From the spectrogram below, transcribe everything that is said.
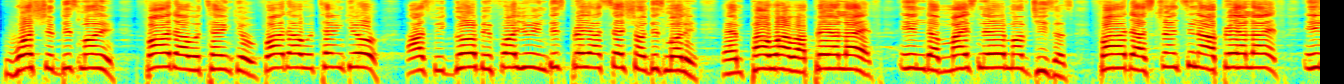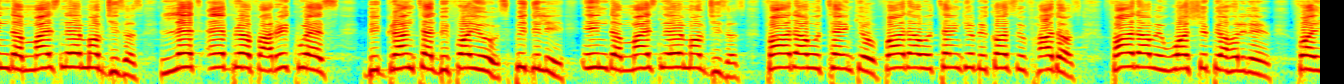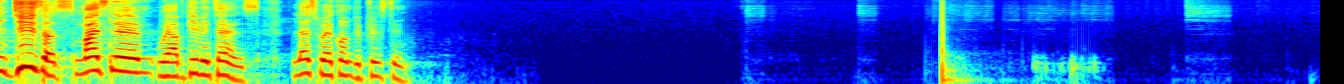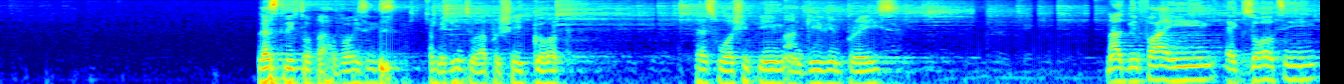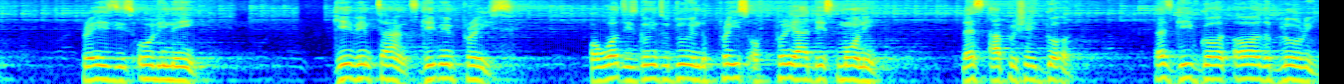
worship this morning. Father, will thank you. Father, will thank you as we go before you in this prayer session this morning. Empower our prayer life in the mighty name of Jesus. Father, strengthen our prayer life in the mighty name of Jesus. Let every of our requests be granted before you speedily in the mighty name of Jesus. Father, we thank you. Father, we thank you because you've heard us. Father, we worship your holy name. For in Jesus' mighty name we have given thanks. Let's welcome the priest team. Let's lift up our voices and begin to appreciate God. Let's worship Him and give Him praise. Magnify Him, exalt Him, praise His holy name. Give Him thanks, give Him praise for what He's going to do in the praise of prayer this morning. Let's appreciate God. Let's give God all the glory.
